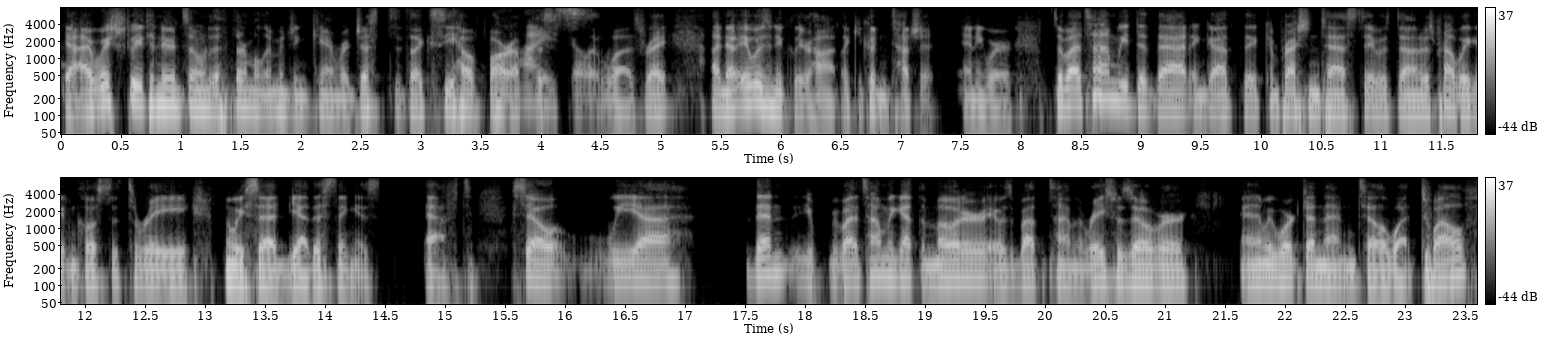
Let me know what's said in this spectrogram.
yeah i wish we'd known someone with a thermal imaging camera just to like see how far up the scale it was right i know it was nuclear hot like you couldn't touch it anywhere so by the time we did that and got the compression test it was done it was probably getting close to three and we said yeah this thing is effed so we uh then you, by the time we got the motor, it was about the time the race was over, and then we worked on that until what twelve?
